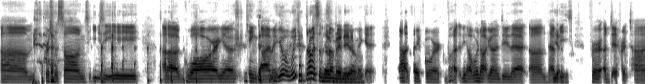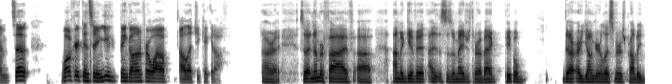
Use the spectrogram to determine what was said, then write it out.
um, Christmas songs, Easy E, uh, GWAR, you know, King Diamond. You know, we could throw some stuff in here to make it not safe for work, but you know, we're not going to do that. Um, that'd yes. be for a different time. So, Walker, considering you've been gone for a while, I'll let you kick it off. All right. So at number five, uh, I'm gonna give it. I, this is a major throwback. People that are younger listeners probably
